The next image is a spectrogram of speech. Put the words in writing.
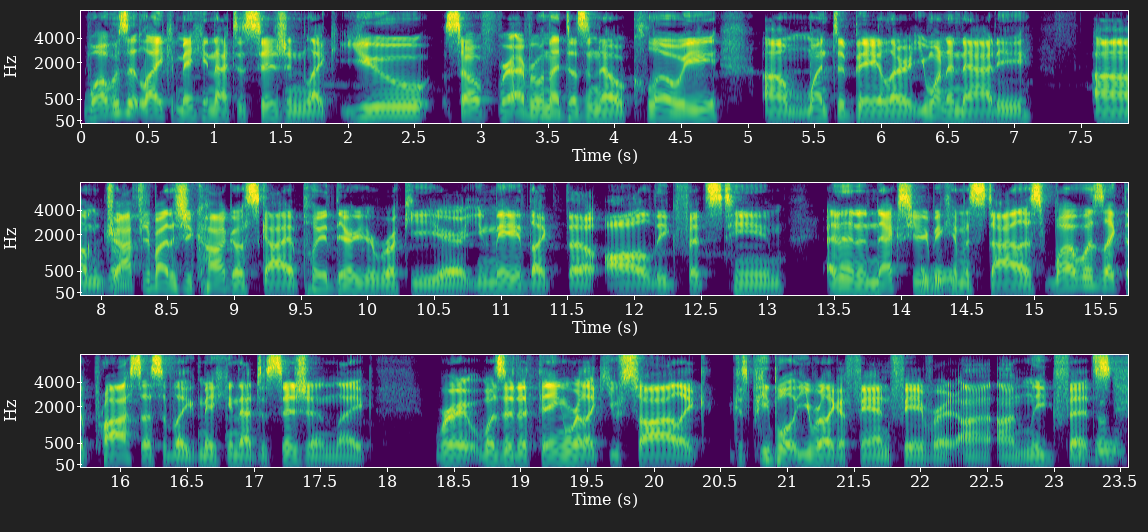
what was it like making that decision? Like you, so for everyone that doesn't know, Chloe um, went to Baylor. You won a natty. Um, Mhm. Drafted by the Chicago Sky, played there your rookie year. You made like the All League Fits team, and then the next year you Mhm. became a stylist. What was like the process of like making that decision? Like, where was it a thing where like you saw like because people you were like a fan favorite on, on League Fits, Mhm.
